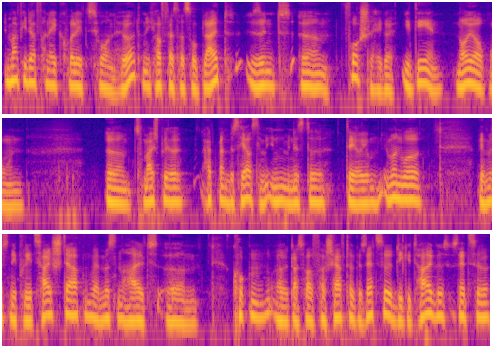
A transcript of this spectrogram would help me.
immer wieder von der Koalition hört, und ich hoffe, dass das so bleibt, sind ähm, Vorschläge, Ideen, Neuerungen. Ähm, zum Beispiel hat man bisher aus dem Innenministerium immer nur, wir müssen die Polizei stärken, wir müssen halt ähm, gucken, äh, dass wir verschärfte Gesetze, Digitalgesetze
